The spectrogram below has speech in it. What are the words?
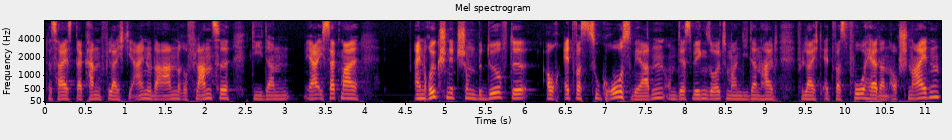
Das heißt, da kann vielleicht die ein oder andere Pflanze, die dann, ja, ich sag mal, ein Rückschnitt schon bedürfte, auch etwas zu groß werden und deswegen sollte man die dann halt vielleicht etwas vorher dann auch schneiden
